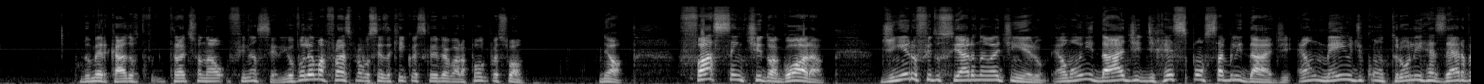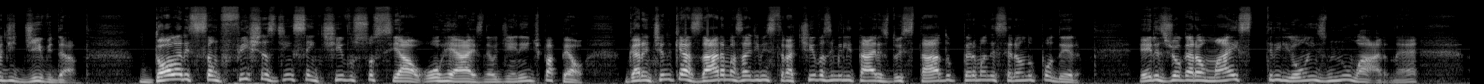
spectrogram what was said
do mercado tradicional financeiro. E eu vou ler uma frase para vocês aqui que eu escrevi agora há pouco, pessoal. E, ó, faz sentido agora. Dinheiro fiduciário não é dinheiro, é uma unidade de responsabilidade, é um meio de controle e reserva de dívida. Dólares são fichas de incentivo social, ou reais, né, o dinheirinho de papel, garantindo que as armas administrativas e militares do Estado permanecerão no poder. Eles jogarão mais trilhões no ar. Né?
